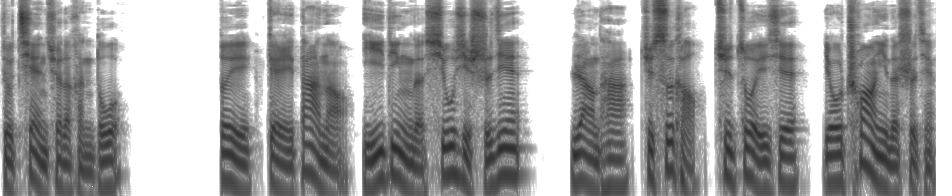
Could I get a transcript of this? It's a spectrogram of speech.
就欠缺了很多。所以，给大脑一定的休息时间，让他去思考，去做一些有创意的事情。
